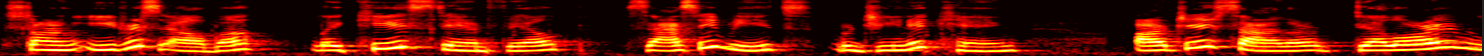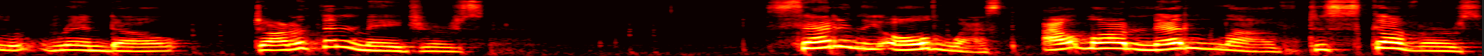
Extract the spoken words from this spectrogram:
starring Idris Elba, Lakeith Stanfield, Zazie Beetz, Regina King, R.J. Cyler, Delroy Lindo, Jonathan Majors. Set in the Old West, outlaw Ned Love discovers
